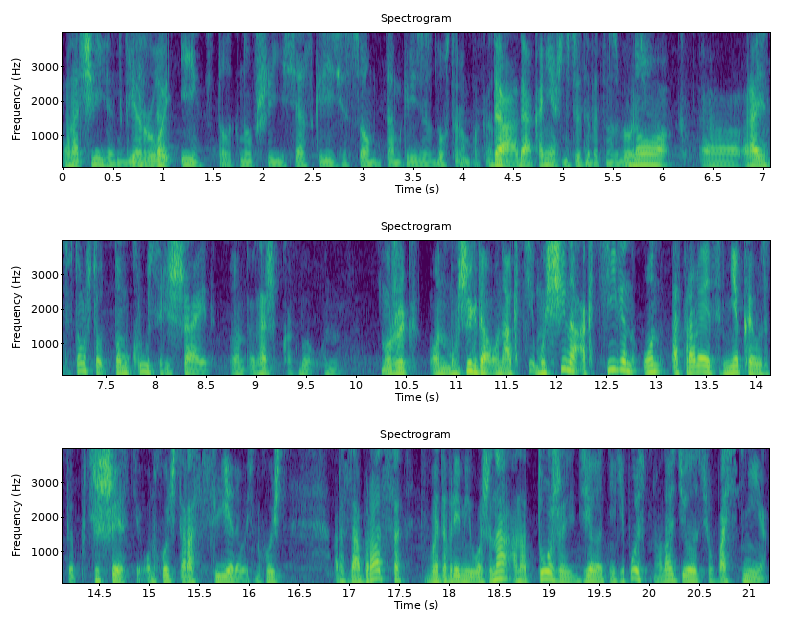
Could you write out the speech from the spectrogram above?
Он очевиден. кризис, да. Герои, столкнувшиеся с кризисом. Там кризис с двух сторон показан. Да, да, конечно. Не стоит об этом забывать. Но э, разница в том, что Том Круз решает, он, знаешь, как бы он, Мужик, он мужик, да, он акти- мужчина активен, он отправляется в некое вот это путешествие, он хочет расследовать, он хочет разобраться. В это время его жена, она тоже делает некий поиск, но она делает все во сне.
